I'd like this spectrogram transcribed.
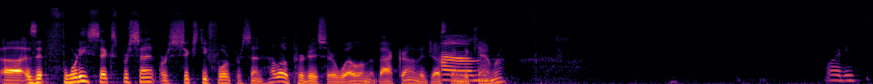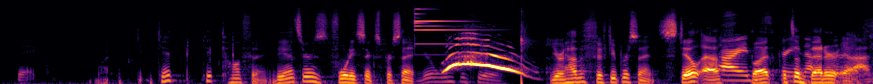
Uh, is it 46% or 64%? Hello, producer Will in the background adjusting Um, the camera. 46. What? Get get confident. The answer is 46%. You're one for two. You have a 50%. Still F, Sorry, but it's a screamed. That was better F. loud.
